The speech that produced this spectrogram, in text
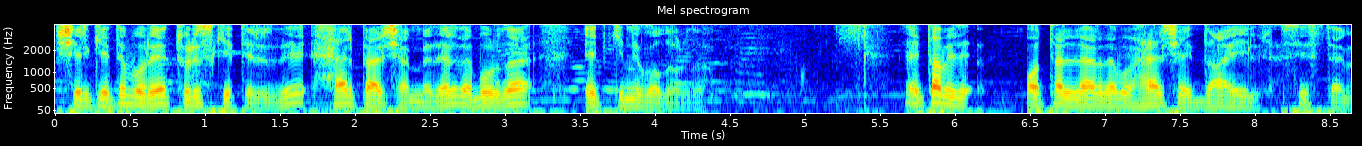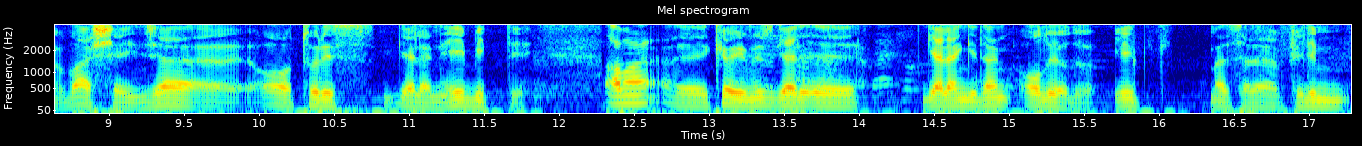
şirketi buraya turist getirirdi. Her perşembeleri de burada etkinlik olurdu. E tabii otellerde bu her şey dahil sistemi başlayınca e, o turist geleneği bitti. Ama e, köyümüz gel, e, gelen giden oluyordu. İlk mesela film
